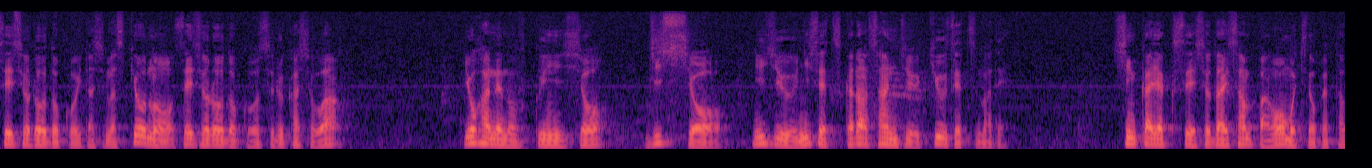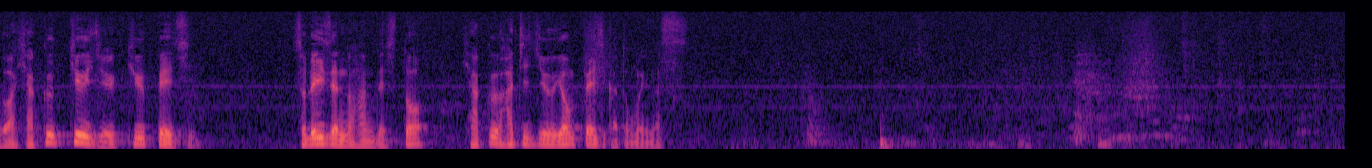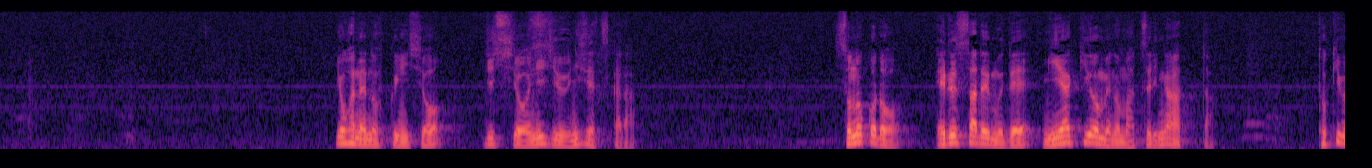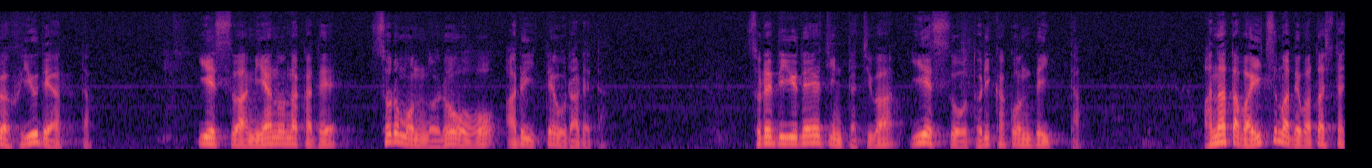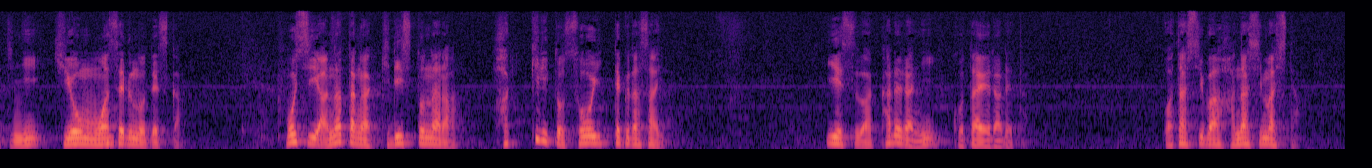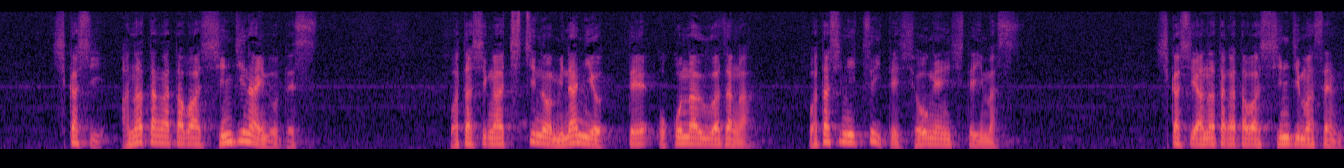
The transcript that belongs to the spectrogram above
聖書朗読をいたします。今日の聖書朗読をする箇所はヨハネの福音書10章22節から39節まで。新海約聖書第3版をお持ちの方は199ページ。それ以前の版ですと184ページかと思います。ヨハネの福音書10章22節から。その頃エルサレムで宮清めの祭りがあった。時は冬であった。イエスは宮の中でソロモンの牢を歩いておられた。それでユダヤ人たちはイエスを取り囲んでいった。あなたはいつまで私たちに気をもませるのですか？もしあなたがキリストならはっきりとそう言ってください。イエスは彼らに答えられた。私は話しました。しかしあなた方は信じないのです。私が父の皆によって行う技が私について証言しています。しかしあなた方は信じません。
